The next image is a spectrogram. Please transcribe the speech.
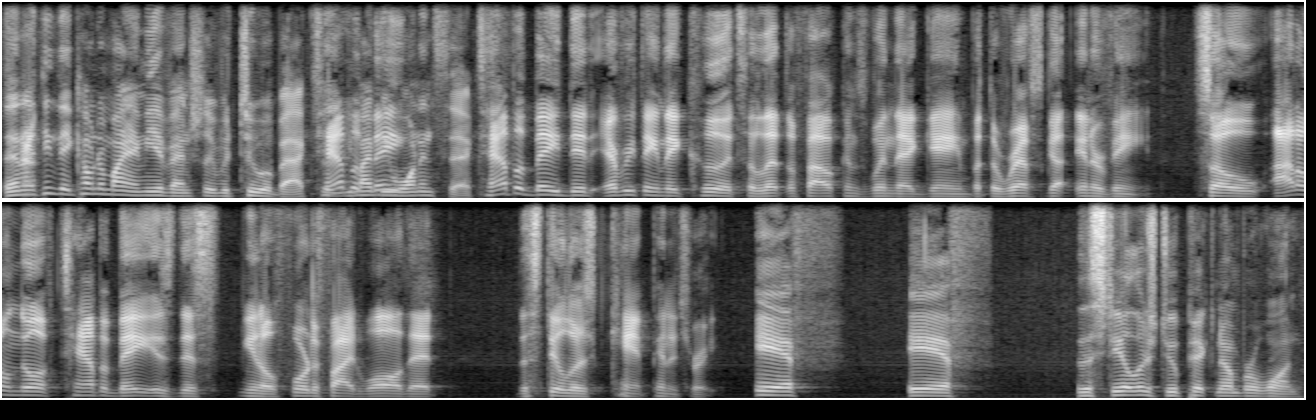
Then I think they come to Miami eventually with Tua back. So Tampa you might Bay, be one and six. Tampa Bay did everything they could to let the Falcons win that game, but the refs got intervened. So I don't know if Tampa Bay is this you know fortified wall that the Steelers can't penetrate. If if the Steelers do pick number one,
